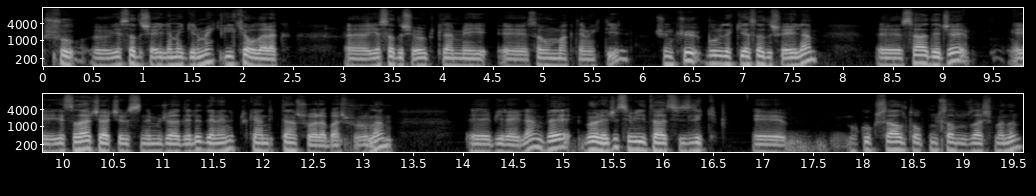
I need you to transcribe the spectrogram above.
şu e, yasa dışı eyleme girmek ilke olarak e, yasa dışı örgütlenmeyi e, savunmak demek değil. Çünkü buradaki yasa dışı eylem e, sadece e, yasalar çerçevesinde mücadele denenip tükendikten sonra başvurulan e, bir eylem ve böylece sivil itaatsizlik e, hukuksal toplumsal uzlaşmanın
